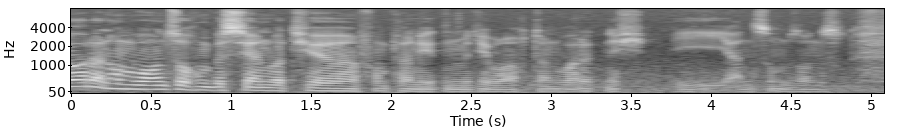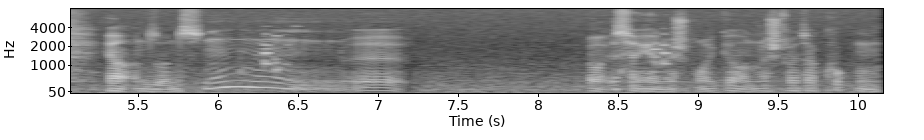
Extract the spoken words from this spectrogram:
Ja, dann haben wir uns auch ein bisschen was hier vom Planeten mitgebracht. Dann war das nicht ganz umsonst. Ja, ansonsten äh, ja, ist ja hier eine Strecke und nicht weiter gucken.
